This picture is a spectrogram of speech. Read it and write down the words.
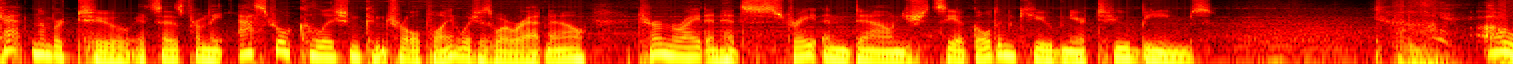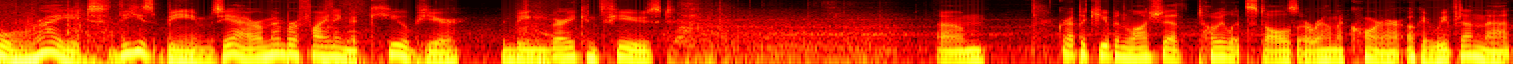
Cat number two, it says from the astral collision control point, which is where we're at now, turn right and head straight and down. You should see a golden cube near two beams. Oh, right. These beams. Yeah, I remember finding a cube here and being very confused. Um, grab the cube and launch it at the toilet stalls around the corner. Okay, we've done that.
